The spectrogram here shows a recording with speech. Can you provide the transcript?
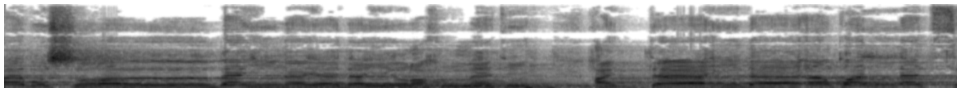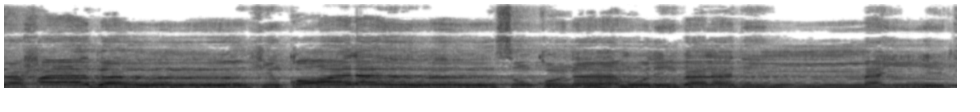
الرياح بشرا بين يدي رحمته حتى إذا أقلت سحابا ثقالا سقناه لبلد ميت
